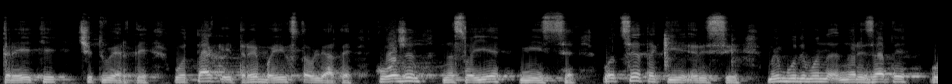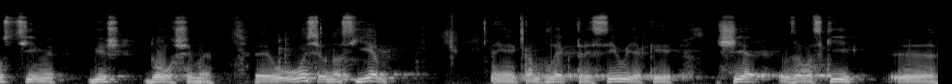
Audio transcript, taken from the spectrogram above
третій, четвертий. Отак і треба їх вставляти. Кожен на своє місце. Оце такі риси. Ми будемо нарізати ось цими більш довшими. Е, Ось у нас є е, комплект рисів, які ще заводські е,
